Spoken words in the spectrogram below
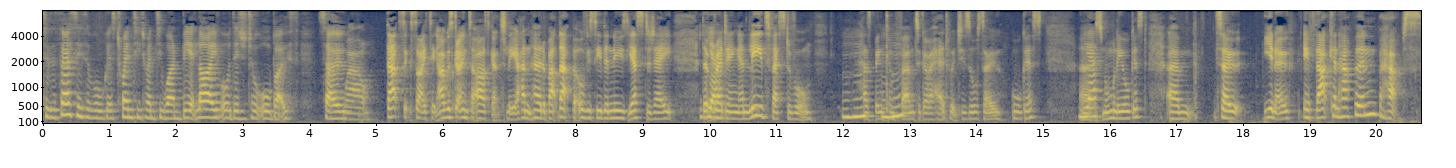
to the 30th of August 2021, be it live or digital or both. So, Wow. That's exciting. I was going to ask actually. I hadn't heard about that, but obviously the news yesterday that Yeah. Reading and Leeds Festival has been confirmed to go ahead, which is also August. Uh, Yeah. It's normally August. Um, so, you know, if that can happen, perhaps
